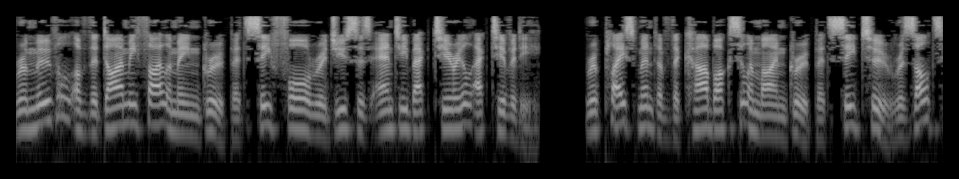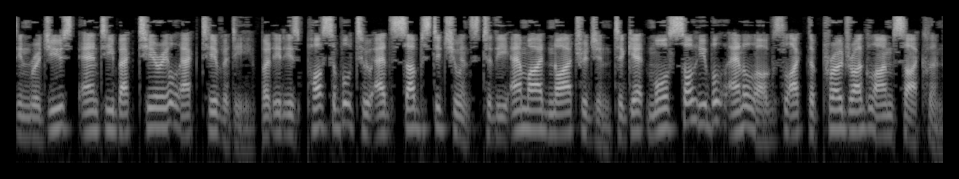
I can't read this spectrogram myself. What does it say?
Removal of the dimethylamine group at C4 reduces antibacterial activity. Replacement of the carboxylamine group at C2 results in reduced antibacterial activity but it is possible to add substituents to the amide nitrogen to get more soluble analogues like the prodrug lymecycline.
